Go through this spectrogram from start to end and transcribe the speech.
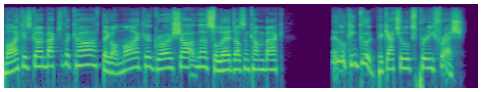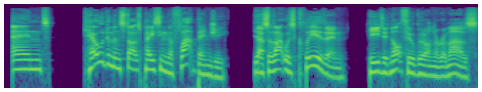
Majka's going back to the car. They got Majka, Großschartner, Soler doesn't come back. They're looking good. Pogacar looks pretty fresh. And Kelderman starts pacing the flat Benji. Yeah. And so that was clear then. He did not feel good on the Ramaz.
